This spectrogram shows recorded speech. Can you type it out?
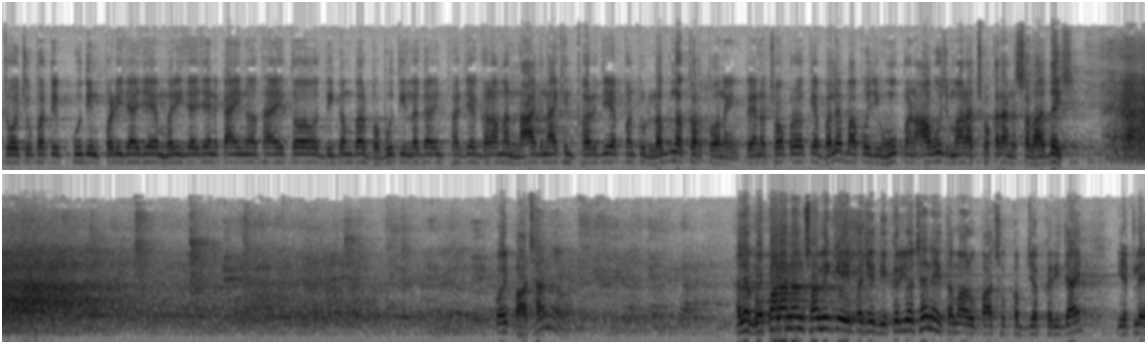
ટોચ ઉપરથી કૂદીને પડી જાય મરી જાય ને કાંઈ ન થાય તો દિગંબર ભભૂતિ લગાવીને ફરજે, ગળામાં નાગ નાખીને ફરજે, પણ તું લગ્ન કરતો નહીં. તો એનો છોકરો કે, ભલે બાપુજી, હું પણ આવું જ મારા છોકરાને સલાહ દઈશ. કોઈ પાછા ન એટલે ગોપાળાનંદ સ્વામી કે, પછી દીકરીઓ છે ને તમારું પાછું કબજે કરી જાય. એટલે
